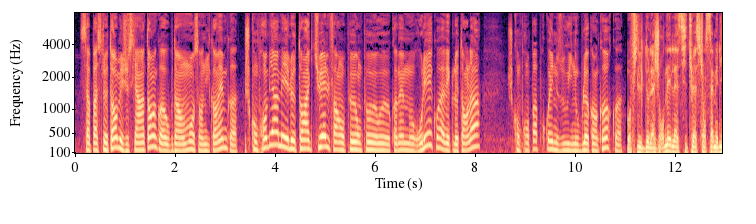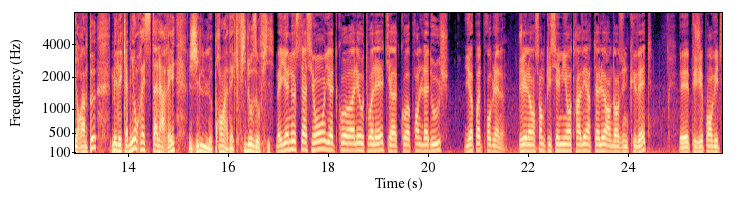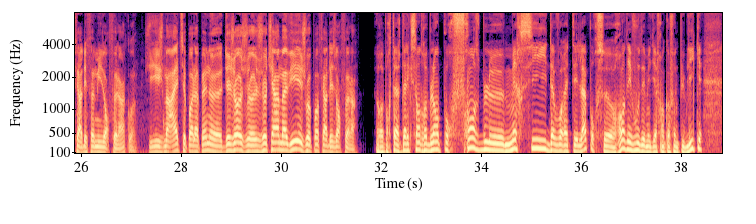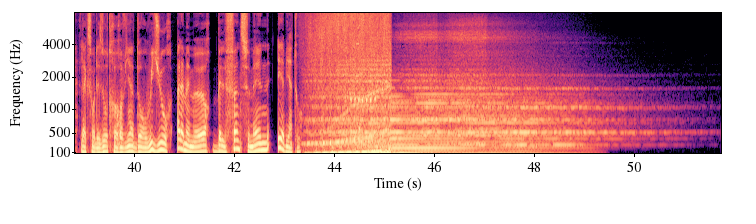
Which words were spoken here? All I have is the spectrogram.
ça passe le temps, mais jusqu'à un temps, quoi. Au bout d'un moment, on s'ennuie quand même, quoi. Je comprends bien, mais le temps actuel, enfin, on peut, on peut euh, quand même rouler, quoi, avec le temps là. Je comprends pas pourquoi ils nous, ils nous bloquent encore, quoi. Au fil de la journée, la situation s'améliore un peu, mais les camions restent à l'arrêt. Gilles le prend avec philosophie. Mais il y a une station, il y a de quoi aller aux toilettes, il y a de quoi prendre la douche. Il n'y a pas de problème. J'ai l'ensemble qui s'est mis en travers tout à l'heure dans une cuvette. Et puis j'ai pas envie de faire des familles d'orphelins, quoi. J'ai dit, je m'arrête, c'est pas la peine. Euh, déjà, je, tiens à ma vie et je veux pas faire des orphelins. Reportage d'Alexandre Blanc pour France Bleu. Merci d'avoir été là pour ce rendez-vous des médias francophones publics. L'accent des autres revient dans huit jours à la même heure. Belle fin de semaine et à bientôt.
